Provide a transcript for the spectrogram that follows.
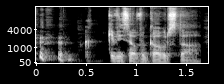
Give yourself a gold star.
